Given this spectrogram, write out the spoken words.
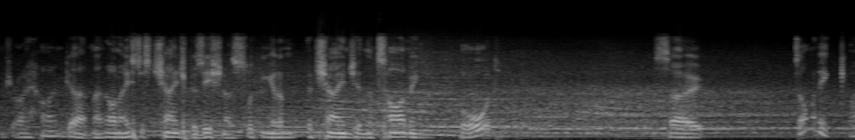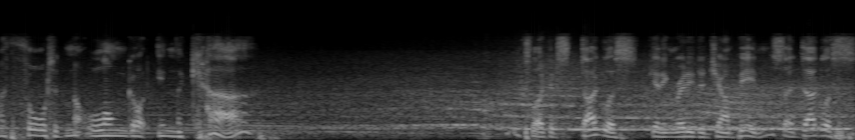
Andre Heimgartner, oh no, he's just changed position. I was looking at a, a change in the timing board. So Dominic, I thought, had not long got in the car. Looks like it's Douglas getting ready to jump in. So Douglas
